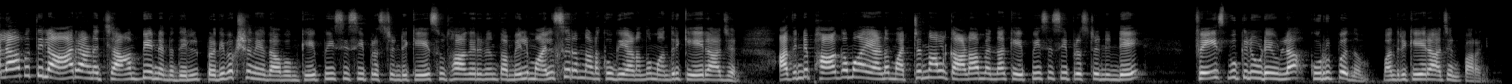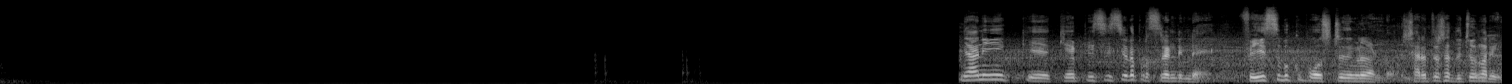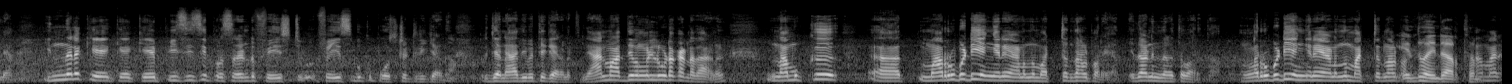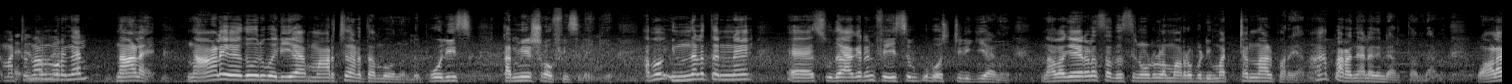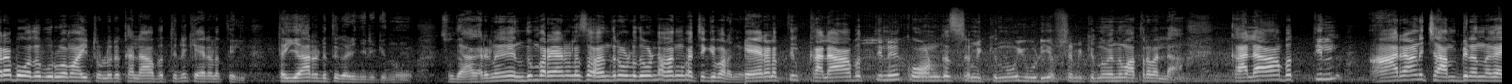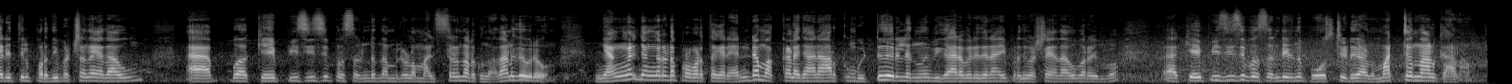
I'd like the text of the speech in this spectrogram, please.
കലാപത്തിൽ ആരാണ് ചാമ്പ്യൻ എന്നതിൽ പ്രതിപക്ഷ നേതാവും K P C C president K സുധാകരനും തമ്മിൽ മത്സരം നടക്കുകയാണെന്നും മന്ത്രി കെ രാജൻ. അതിന്റെ ഭാഗമായാണ് മറ്റന്നാൾ കാണാമെന്ന കെ പി സി സി പ്രസിഡന്റിന്റെ ഫേസ്ബുക്കിലൂടെയുള്ള കുറിപ്പെന്നും മന്ത്രി കെ രാജൻ പറഞ്ഞു. ഞാൻ ഈ കെ പി സി സിയുടെ പ്രസിഡന്റിന്റെ ഫേസ്ബുക്ക് പോസ്റ്റ് നിങ്ങൾ കണ്ടോ? ശരത് ശ്രദ്ധിച്ചോ എന്നറിയില്ല. ഇന്നലെ K K K P C C president face Facebook post ഇട്ടിരിക്കുകയാണ്. ഒരു ജനാധിപത്യ കേരളത്തിൽ. ഞാൻ മാധ്യമങ്ങളിലൂടെ കണ്ടതാണ്. നമുക്ക് മറുപടി എങ്ങനെയാണെന്ന് മറ്റന്നാൾ പറയാം. ഇതാണ് ഇന്നലത്തെ വാർത്ത. മറുപടി എങ്ങനെയാണെന്ന് മറ്റന്നാൾ അർത്ഥം? മറ്റന്നാൾ എന്ന് പറഞ്ഞാൽ നാളെ. നാളെ ഏതോ ഒരു വലിയ മാർച്ച് നടത്താൻ പോകുന്നുണ്ട് പോലീസ് കമ്മീഷൻ ഓഫീസിലേക്ക്. അപ്പോൾ ഇന്നലെ തന്നെ സുധാകരൻ ഫേസ്ബുക്ക് പോസ്റ്റ് ഇരിക്കുകയാണ്. നവകേരള സദസ്സിനോടുള്ള മറുപടി മറ്റന്നാൾ പറയാം. ആ പറഞ്ഞാൽ അതിന്റെ അർത്ഥം എന്താണ്? വളരെ ബോധപൂർവമായിട്ടുള്ളൊരു കലാപത്തിന് കേരളത്തിൽ തയ്യാറെടുത്ത് കഴിഞ്ഞിരിക്കുന്നു. സുധാകരന് എന്തും പറയാനുള്ള സ്വാതന്ത്ര്യം ഉള്ളതുകൊണ്ട് അതങ്ങ് പച്ചയ്ക്ക് പറഞ്ഞു. കേരളത്തിൽ കലാപത്തിന് കോൺഗ്രസ് ശ്രമിക്കുന്നു യു ഡി എഫ് ശ്രമിക്കുന്നു എന്ന് മാത്രമല്ല കലാപത്തിൽ ആരാണ് ചാമ്പ്യൻ എന്ന കാര്യത്തിൽ പ്രതിപക്ഷ നേതാവും കെ പി സി സി പ്രസിഡന്റും തമ്മിലുള്ള മത്സരം നടക്കുന്നു. അതാണ് ഗൗരവം. ഞങ്ങൾ ഞങ്ങളുടെ പ്രവർത്തകർ എന്റെ മക്കളെ ഞാൻ ആർക്കും വിട്ടുതരില്ലെന്ന് വികാരപരിതനായി പ്രതിപക്ഷ നേതാവ് പറയുമ്പോൾ K P C C president ഇരുന്ന് പോസ്റ്റ് ഇടുകയാണ്. മറ്റന്നാൾ കാണാം.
